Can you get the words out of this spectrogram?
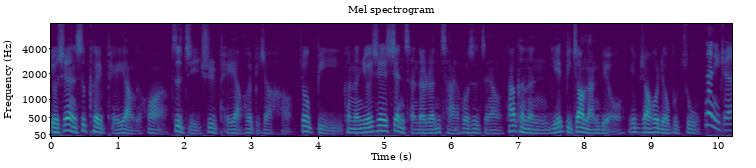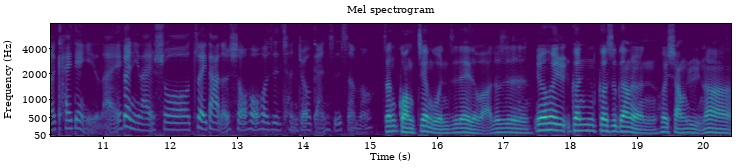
有些人是可以培养的话，自己去培养会比较好，就比可能有一些现成的人才或是怎样，他可能也比较难留，也比较会留不住。那你觉得开店以来对你来说最大的收获或是成就感是什么？增广见闻之类的吧，就是因为会跟各式各样的人会相遇，那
